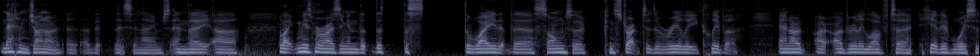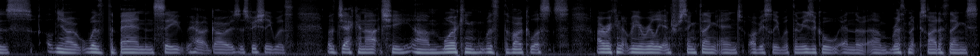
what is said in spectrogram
Nat and Jono, uh, that's their names, and they are like mesmerizing, and the the the, the way that their songs are constructed are really clever, and I'd I'd really love to hear their voices, you know, with the band and see how it goes, especially with with Jack and Archie um, working with the vocalists. I reckon it'd be a really interesting thing, and obviously with the musical and the um, rhythmic side of things,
